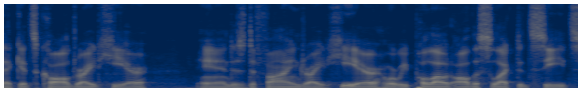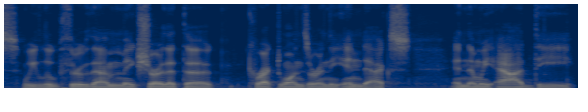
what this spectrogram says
that gets called right here and is defined right here where we pull out all the selected seats, we loop through them, make sure that the correct ones are in the index, and then we add the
